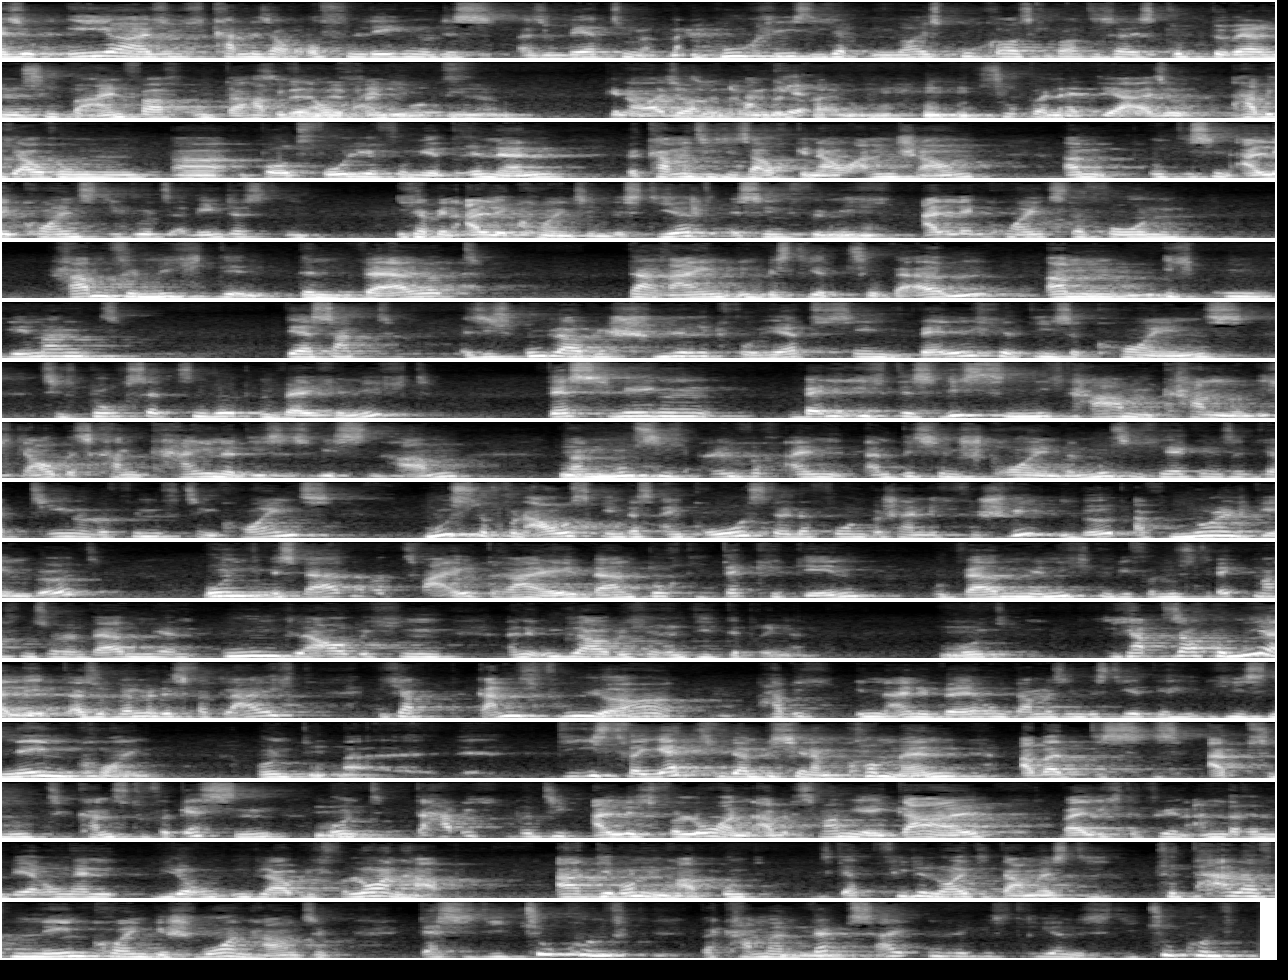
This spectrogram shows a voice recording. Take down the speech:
Also eher, also ich kann das auch offenlegen und das, also wer zum, mein Buch liest, ich habe ein neues Buch rausgebracht, das heißt Kryptowährungen super einfach und da habe ich auch ein ja. Genau, also, also danke, super nett, ja. Also habe ich auch ein, äh, Portfolio von mir drinnen, da kann man sich das auch genau anschauen. Ähm, und das sind alle Coins, die du jetzt erwähnt hast. Ich habe in alle Coins investiert. Es sind für mich mhm. alle Coins davon haben für mich den, den Wert, da rein investiert zu werden. Ähm, mhm. Ich bin jemand, der sagt, es ist unglaublich schwierig vorherzusehen, welcher dieser Coins sich durchsetzen wird und welche nicht. Deswegen, wenn ich das Wissen nicht haben kann, und ich glaube, es kann keiner dieses Wissen haben, dann mhm. muss ich einfach ein, ein bisschen streuen. Dann muss ich hergehen und sagen, ich habe 10 oder 15 Coins, muss davon ausgehen, dass ein Großteil davon wahrscheinlich verschwinden wird, auf Null gehen wird und mhm. es werden aber zwei, drei werden durch die Decke gehen und werden mir nicht nur die Verluste wegmachen, sondern werden mir einen unglaublichen, eine unglaubliche Rendite bringen. Mhm. Und ich habe das auch bei mir erlebt. Also wenn man das vergleicht, ich habe ganz früher, habe ich in eine Währung damals investiert, die hieß Namecoin. Und mhm. äh, die ist zwar jetzt wieder ein bisschen am Kommen, aber das ist absolut, kannst du vergessen. Mhm. Und da habe ich im Prinzip alles verloren. Aber das war mir egal, weil ich dafür in anderen Währungen wiederum unglaublich verloren habe, äh, gewonnen habe. Und es gab viele Leute damals, die total auf Namecoin geschworen haben und gesagt, das ist die Zukunft, da kann man mhm. Webseiten registrieren, das ist die Zukunft.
